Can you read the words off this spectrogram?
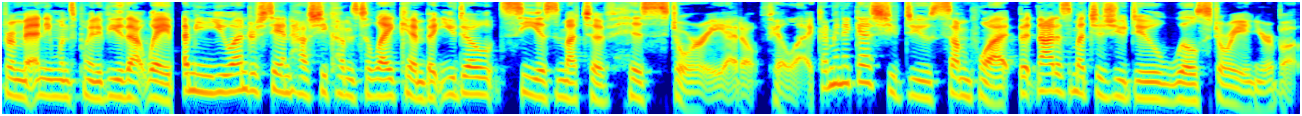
from anyone's point of view that way. I mean, you understand how she comes to like him, but you don't see as much of his story, I don't feel like. I mean, I guess you do somewhat, but not as much as you do Will's story in your book.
